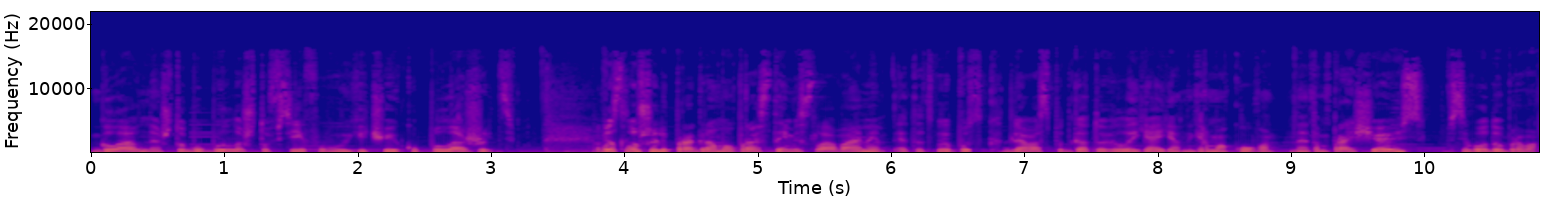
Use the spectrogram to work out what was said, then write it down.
Главное, чтобы было, что в сейфовую ячейку положить. Вы слушали программу «Простыми словами». Этот выпуск для вас подготовила я, Яна Ермакова. На этом прощаюсь. Всего доброго.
